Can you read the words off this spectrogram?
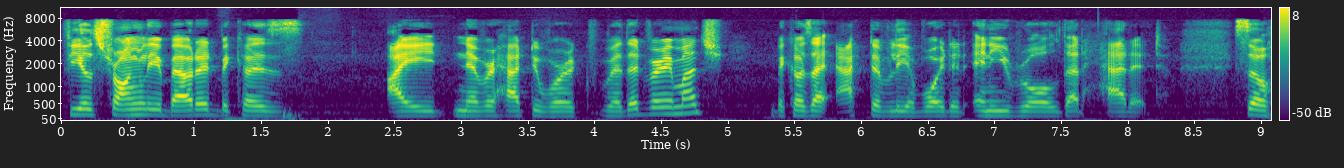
feel strongly about it because I never had to work with it very much because I actively avoided any role that had it. So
